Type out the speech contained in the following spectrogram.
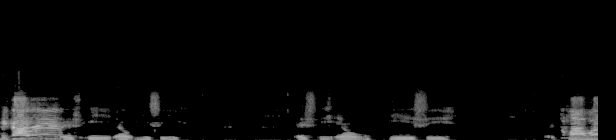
ไม่ได้แล้ว H E L E C H E L E C มาไว้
